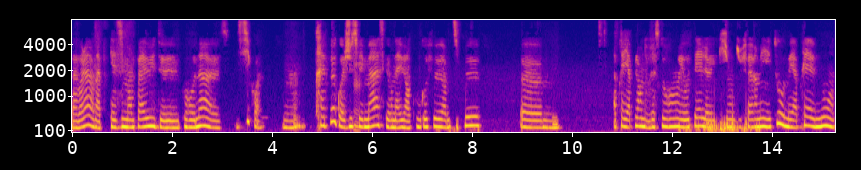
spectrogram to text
bah voilà, on n'a quasiment pas eu de corona ici quoi. très peu quoi, juste les masques, on a eu un couvre-feu un petit peu. Euh, après, il y a plein de restaurants et hôtels euh, qui ont dû fermer et tout, mais après, nous,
